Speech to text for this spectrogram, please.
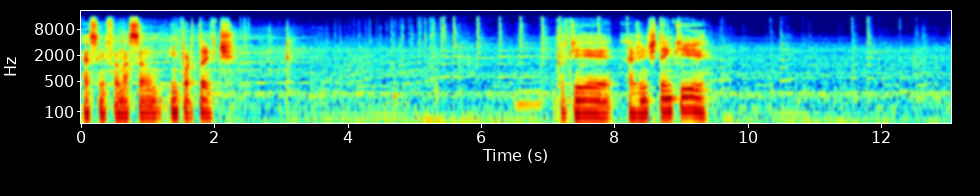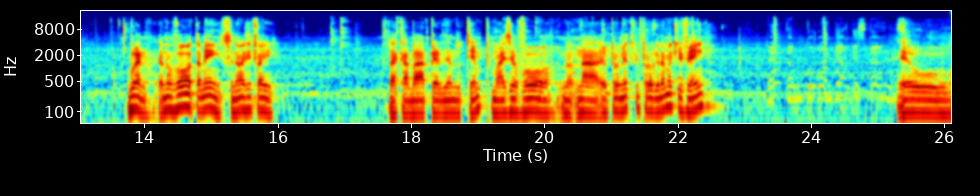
essa informação importante. Porque a gente tem que. Bueno, eu não vou também, senão a gente vai vai acabar perdendo tempo, mas eu vou na eu prometo que o programa que vem eu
